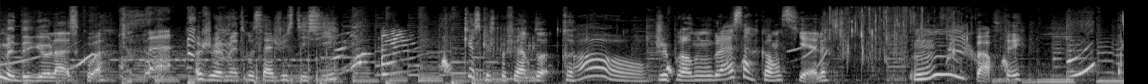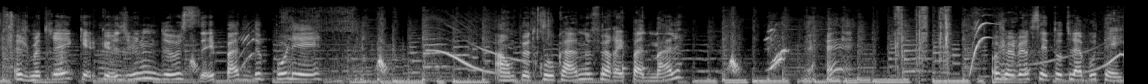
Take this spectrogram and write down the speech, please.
Mais dégueulasse, quoi. Je vais mettre ça juste ici. Qu'est-ce que je peux faire d'autre? Oh. Je prends une glace arc-en-ciel. Hum, parfait. Je mettrai quelques-unes de ces pâtes de poulet. Un peu de coca ne ferait pas de mal. Je vais verser toute la bouteille.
